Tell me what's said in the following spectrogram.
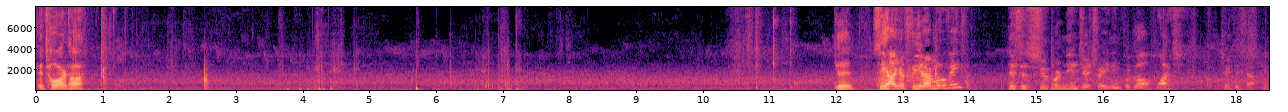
It's hard, huh? Good. See how your feet are moving? This is super ninja training for golf. Watch. Check this out here.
